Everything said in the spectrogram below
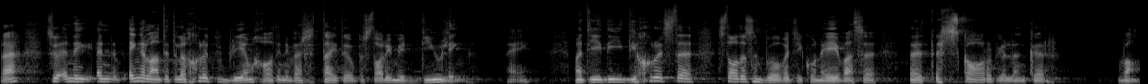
Reg? So in die, in Engeland het hulle groot probleem gehad in universiteite op 'n stadium met dueling, hè? Want die die die grootste statussimbool wat jy kon hê was 'n 'n skaar op jou linker wang.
